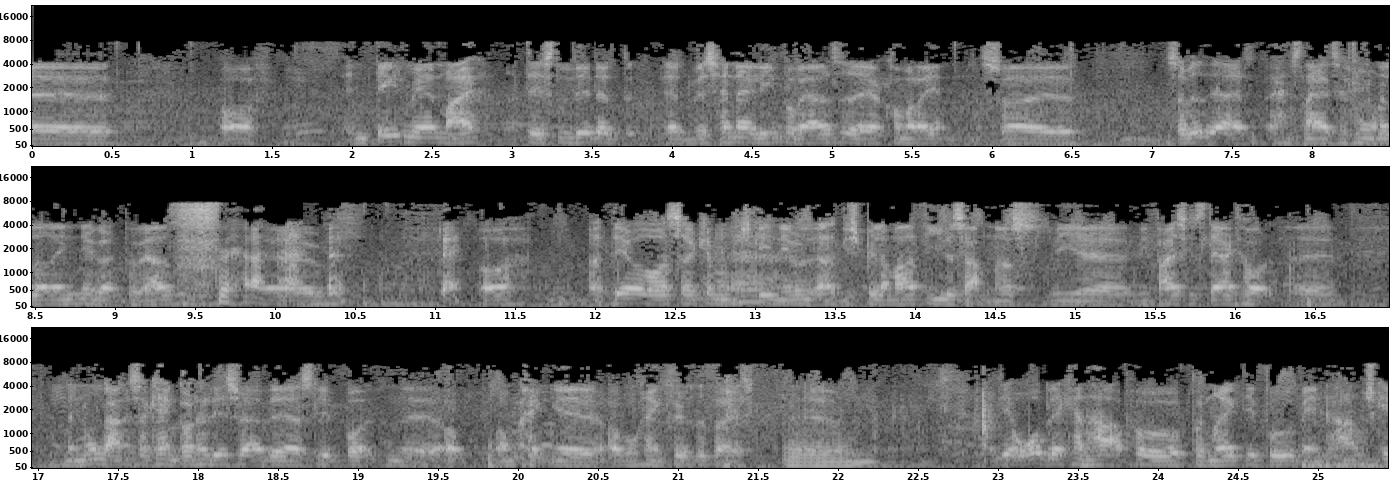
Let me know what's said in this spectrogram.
Uh, og en del mere end mig. Det er sådan lidt, at, at hvis han er alene på værelset, og jeg kommer derind, så, uh, så ved jeg, at han snakker i telefon allerede inden jeg går ind på værelset. uh, og, og derudover så kan man måske nævne, at vi spiller meget file sammen også. Vi, uh, vi er faktisk et stærkt hold. Uh, men nogle gange så kan han godt have lidt svært ved at slippe bolden uh, op, omkring, uh, op omkring feltet faktisk. Mm. Uh, det overblik, han har på, på den rigtige fodboldbane, det har han måske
